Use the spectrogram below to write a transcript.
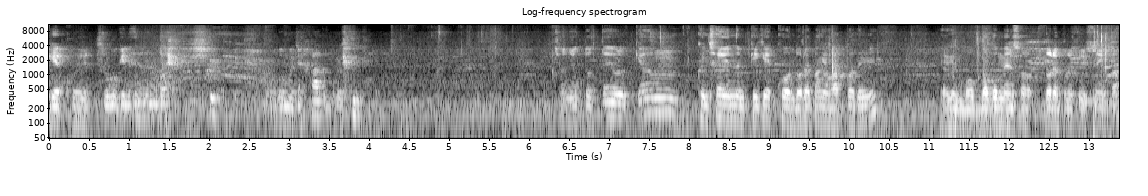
비계코에 들어오긴 했는데 뭐가 뭔지 하나도 모르겠네. 저녁도 때울 겸 근처에 있는 비계코 노래방에 왔거든요. 여기 뭐 먹으면서 노래 부를 수 있으니까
